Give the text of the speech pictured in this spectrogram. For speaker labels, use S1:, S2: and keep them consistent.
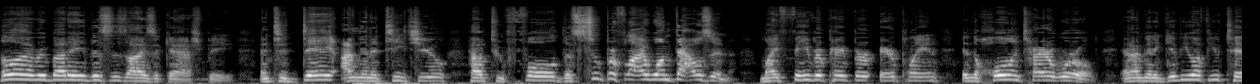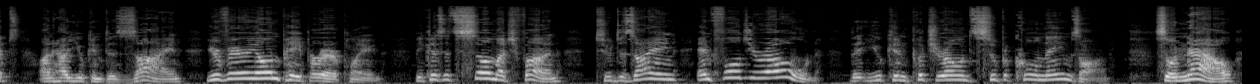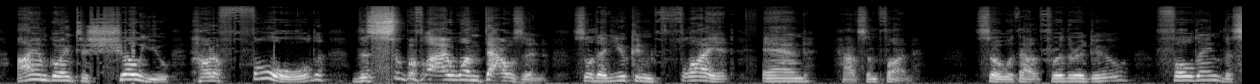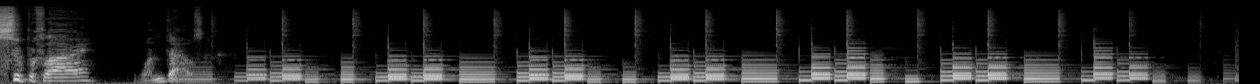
S1: Hello everybody, this is Isaac Ashby, and today I'm going to teach you how to fold the Superfly 1000, my favorite paper airplane in the whole entire world. And I'm going to give you a few tips on how you can design your very own paper airplane, because it's so much fun to design and fold your own that you can put your own super cool names on. So now I am going to show you how to fold the Superfly 1000 so that you can fly it and have some fun. So without further ado, folding the Superfly 1000.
